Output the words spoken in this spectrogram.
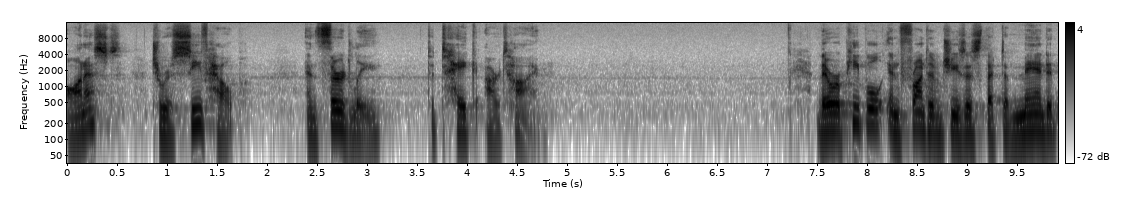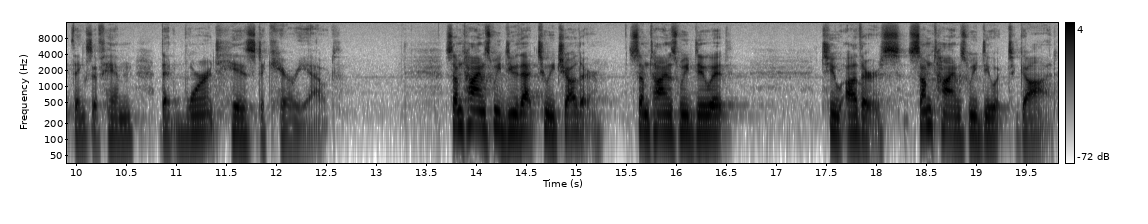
honest, to receive help, and thirdly, to take our time. There were people in front of Jesus that demanded things of him that weren't his to carry out. Sometimes we do that to each other. Sometimes we do it to others. Sometimes we do it to God.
